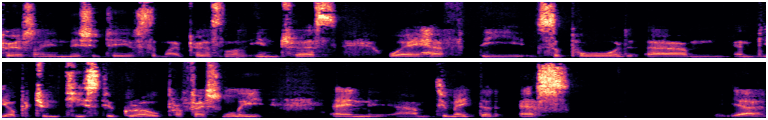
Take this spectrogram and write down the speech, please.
personal initiatives and my personal interests, where I have the support um, and the opportunities to grow professionally and um, to make that as yeah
